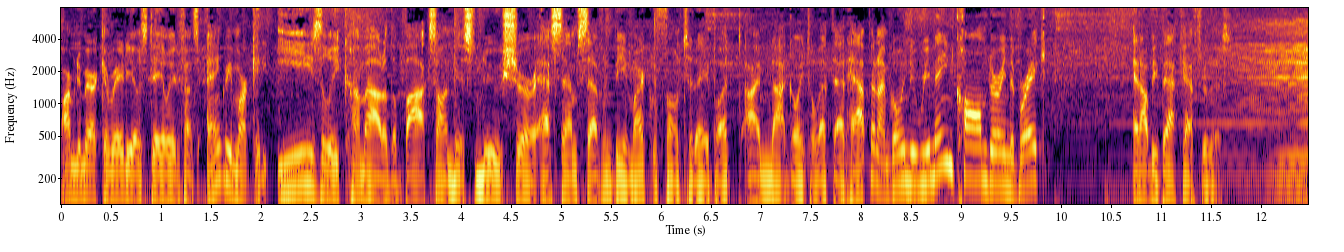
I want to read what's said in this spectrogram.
Armed American Radio's Daily Defense. Angry Mark could easily come out of the box on this new, Shure, SM7B microphone today, but I'm not going to let that happen. I'm going to remain calm during the break, and I'll be back after this.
